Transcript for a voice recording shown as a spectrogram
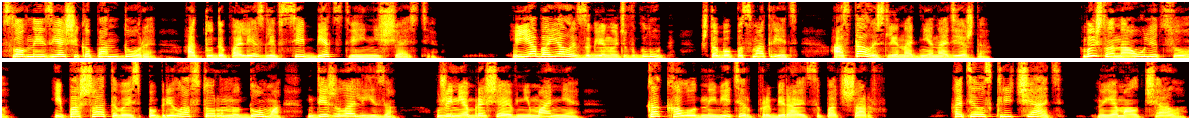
Словно из ящика Пандоры, оттуда полезли все бедствия и несчастья. И я боялась заглянуть вглубь, чтобы посмотреть, осталась ли на дне надежда. Вышла на улицу и, пошатываясь, побрела в сторону дома, где жила Лиза, уже не обращая внимания, как холодный ветер пробирается под шарф. Хотелось кричать, но я молчала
